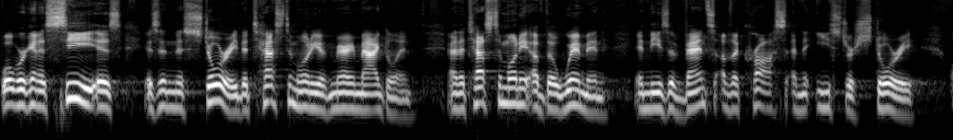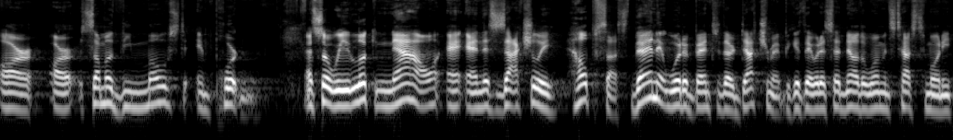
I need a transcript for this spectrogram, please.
what we're going to see is is in this story the testimony of Mary Magdalene and the testimony of the women in these events of the cross and the Easter story are are some of the most important and so we look now, and, and this is actually helps us. Then it would have been to their detriment because they would have said, no, the woman's testimony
